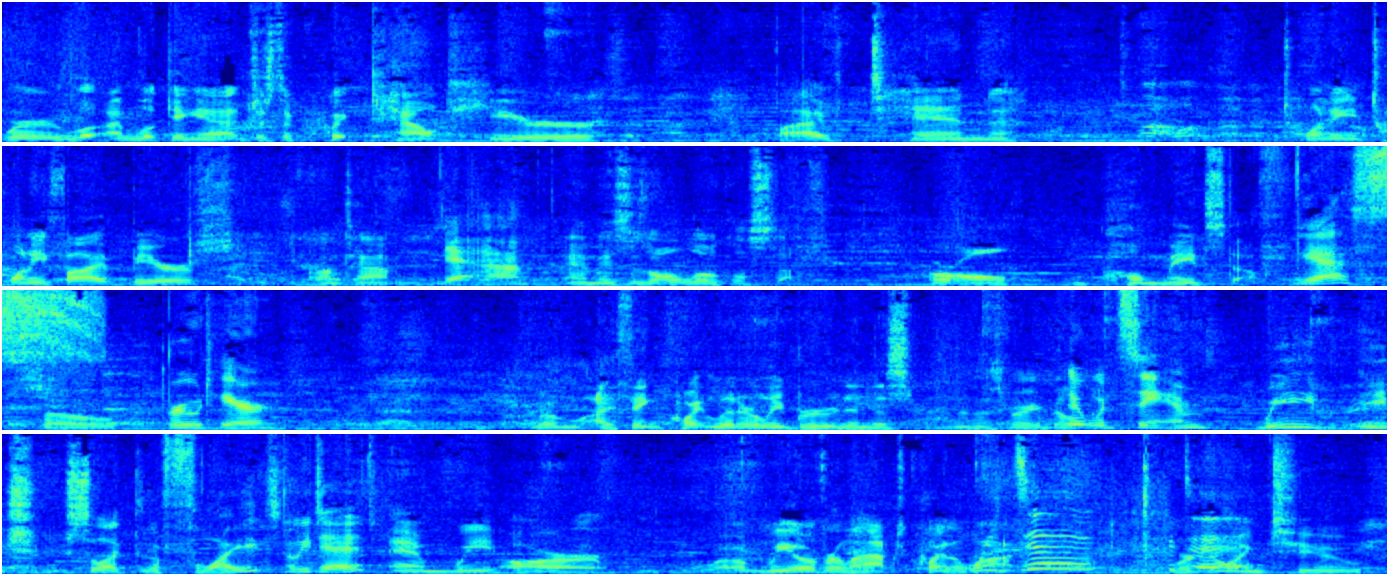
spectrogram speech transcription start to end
We're lo- I'm looking at just a quick count here 5, 10, 20, 25 beers on tap. yeah. And this is all local stuff or all homemade stuff. Yes. So brewed here. well, I think quite literally brewed in this in this very building. It would seem. we each selected a flight. We did. and we are we overlapped quite a lot. We did. We We're did. going to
